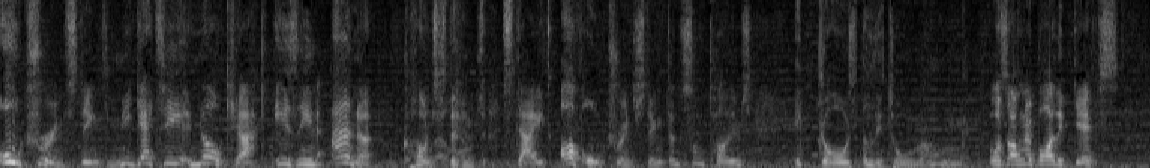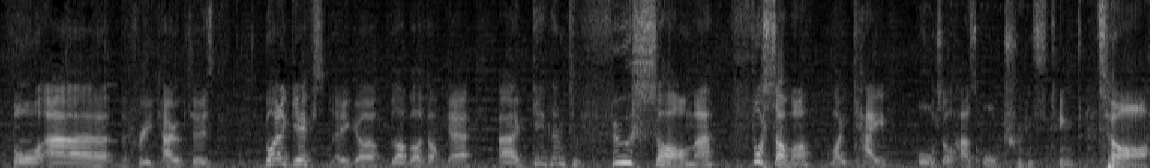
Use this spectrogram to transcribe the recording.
Ultra Instinct Migatte No CAC is in an constant state of Ultra Instinct and sometimes it goes a little wrong. Also, I'm going to buy the gifts for uh, the three characters. Buy the gifts, there you go, blah blah, don't care. Uh, give them to Fusama. Fusama, my cape, also has Ultra Instinct Tar.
